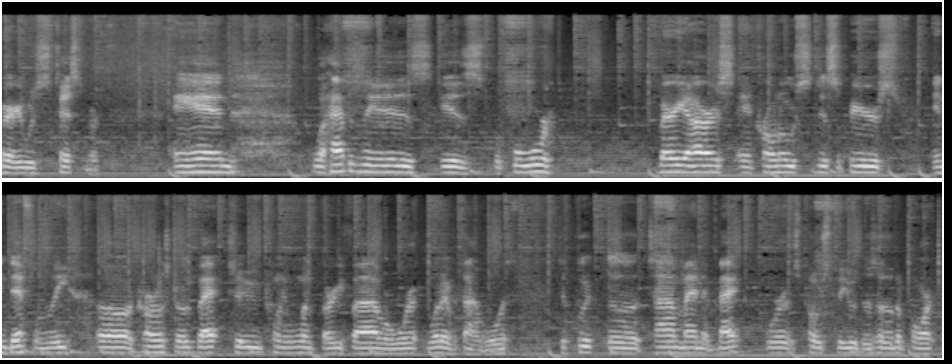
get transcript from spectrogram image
Barry was testing her. And what happens is is before Barry Iris and Kronos disappears indefinitely, uh, Kronos goes back to 2135 or whatever time it was to put the time magnet back where it's supposed to be with this other part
